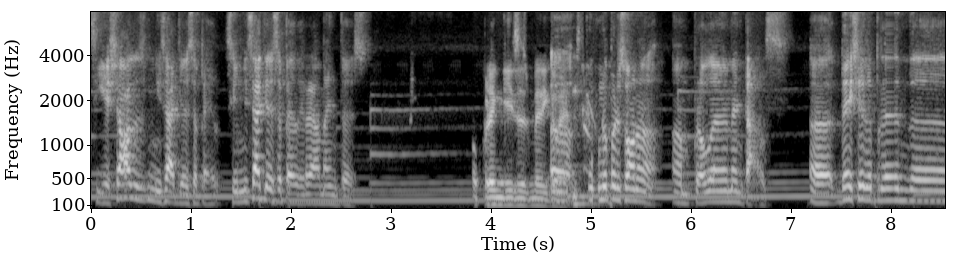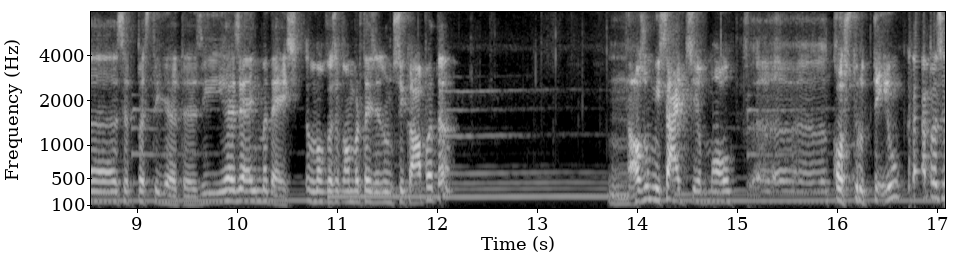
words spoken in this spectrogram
si això és el missatge de la pel·li, si el missatge de la pel·li realment és O prenguis els medicaments. uh, una persona amb problemes mentals uh, deixa de prendre les pastilletes i és ell mateix el que se converteix en un psicòpata, no és un missatge molt uh, constructiu cap a les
